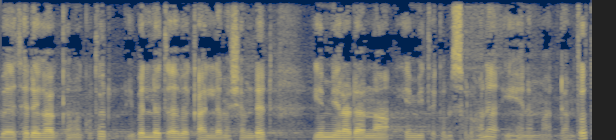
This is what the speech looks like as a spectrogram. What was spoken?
በተደጋገመ ቁጥር የበለጠ በቃል ለመሸምደድ የሚረዳና የሚጠቅም ስለሆነ ይህንም አዳምጦት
